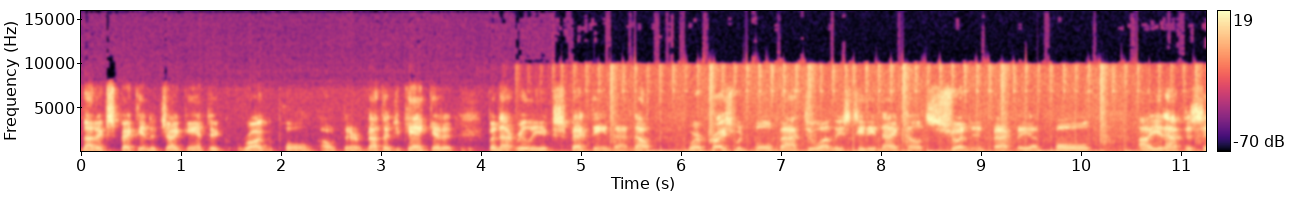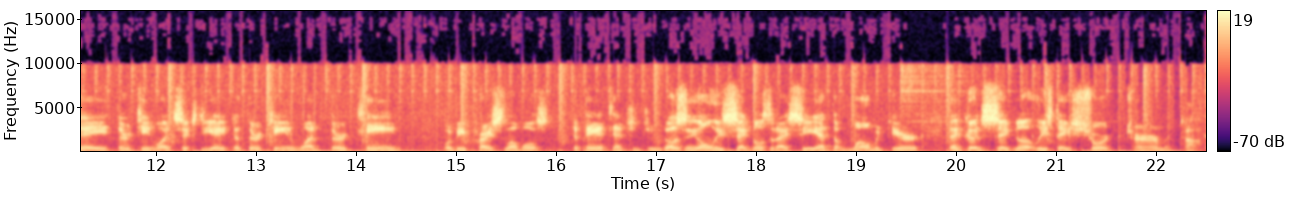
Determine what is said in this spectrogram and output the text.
not expecting a gigantic rug pull out there. Not that you can't get it, but not really expecting that. Now, where price would pull back to on these TD9 counts, should in fact they unfold, uh, you'd have to say 13168 to 13113 would be price levels to pay attention to. Those are the only signals that I see at the moment here that could signal at least a short term top.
